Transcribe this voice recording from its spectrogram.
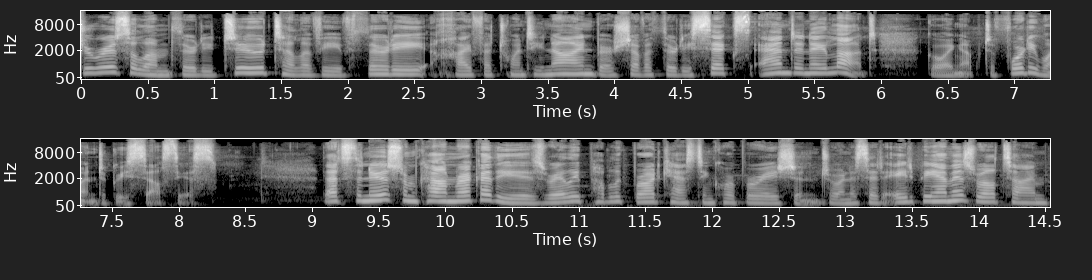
Jerusalem 32, Tel Aviv 30, Haifa 29, Beersheba 36, and in Eilat going up to 41 degrees Celsius. That's the news from Kan Reka, the Israeli Public Broadcasting Corporation. Join us at 8 p.m. Israel time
